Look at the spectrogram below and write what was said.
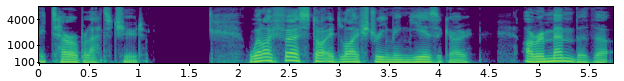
a terrible attitude. When I first started live streaming years ago, I remember that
